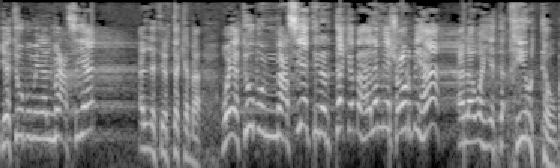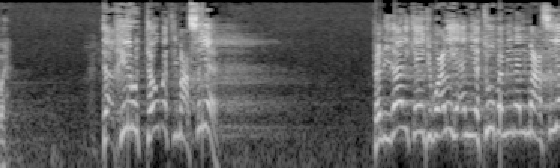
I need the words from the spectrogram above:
يتوب من المعصية التي ارتكبها. ويتوب من معصية ارتكبها لم يشعر بها ألا وهي تأخير التوبة. تأخير التوبة معصية. فلذلك يجب عليه أن يتوب من المعصية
